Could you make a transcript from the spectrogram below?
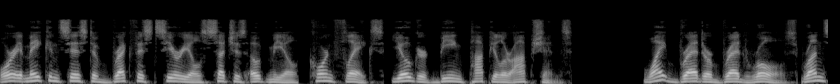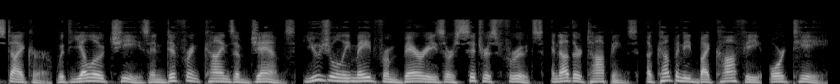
or it may consist of breakfast cereals such as oatmeal, corn flakes, yogurt being popular options. White bread or bread rolls with yellow cheese and different kinds of jams, usually made from berries or citrus fruits, and other toppings, accompanied by coffee, or tea.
